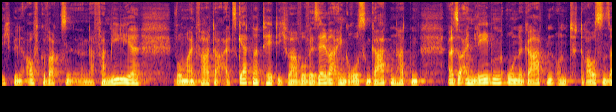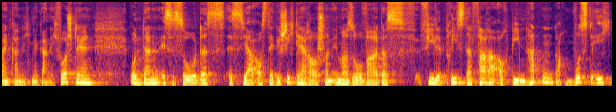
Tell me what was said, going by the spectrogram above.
Ich bin aufgewachsen in einer Familie, wo mein Vater als Gärtner tätig war, wo wir selber einen großen Garten hatten. Also ein Leben ohne Garten und draußen sein kann ich mir gar nicht vorstellen. Und dann ist es so, dass es ja aus der Geschichte heraus schon immer so war, dass viele Priester, Pfarrer auch Bienen hatten. Darum wusste ich.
